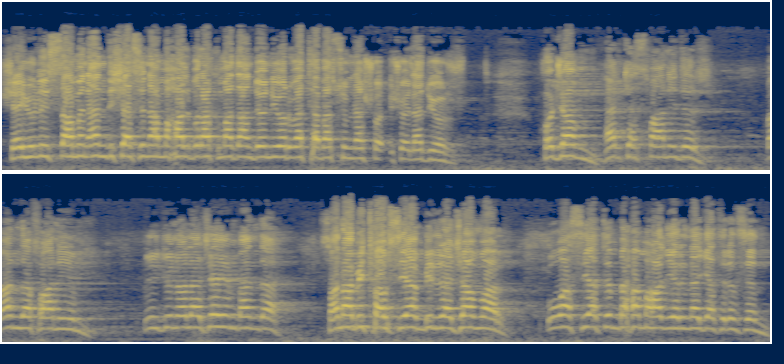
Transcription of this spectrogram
Şeyhülislam'ın endişesine mahal bırakmadan dönüyor ve tebessümle şö- şöyle diyor. Hocam herkes fanidir, ben de faniyim, bir gün öleceğim ben de. Sana bir tavsiyem, bir recam var. Bu vasiyetin behemhal yerine getirilsin.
